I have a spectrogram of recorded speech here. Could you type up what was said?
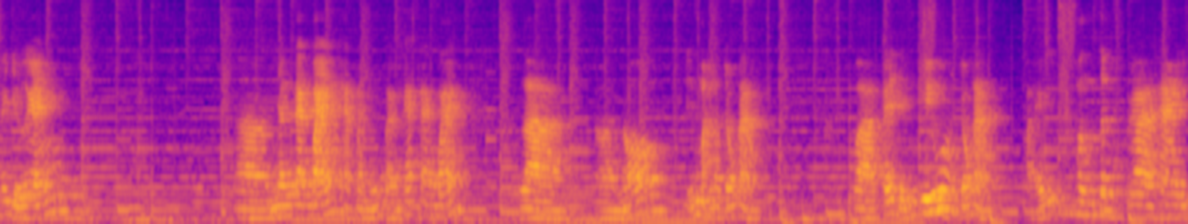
cái dự án à, nhân đang bán hoặc là những bạn khác đang bán là à, nó điểm mạnh ở chỗ nào? Và cái điểm yếu ở chỗ nào? Phải phân tích ra hai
